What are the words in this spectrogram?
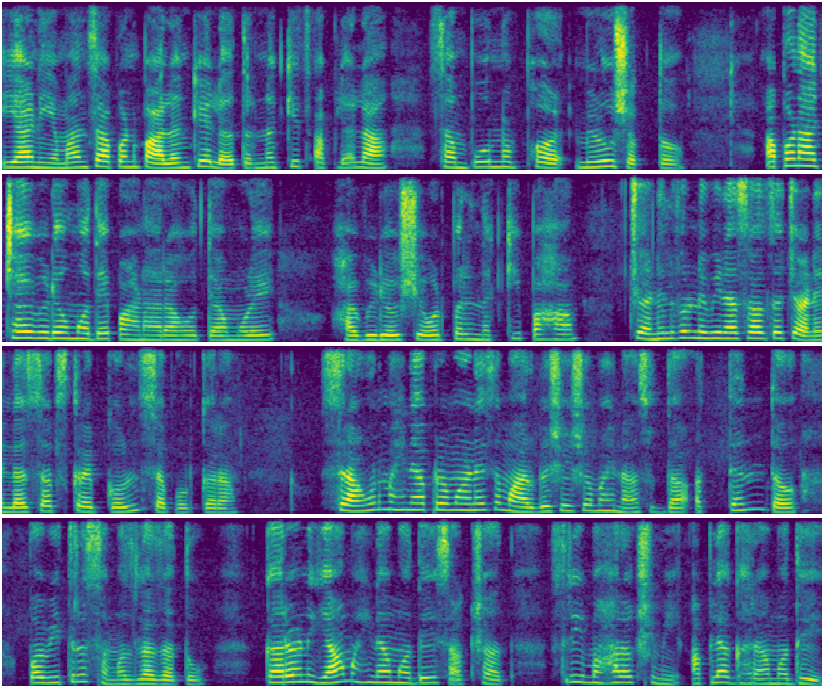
या नियमांचं आपण पालन केलं तर नक्कीच आपल्याला संपूर्ण फळ मिळू शकतं. आपण आजच्या व्हिडिओमध्ये पाहणार आहोत. त्यामुळे हा व्हिडिओ शेवटपर्यंत नक्की पहा. चॅनेलवर नवीन असाल तर चॅनेलला सबस्क्राईब करून सपोर्ट करा. श्रावण महिन्याप्रमाणेच मार्गशीर्ष महिनासुद्धा अत्यंत पवित्र समजला जातो. कारण या महिन्यामध्ये साक्षात श्री महालक्ष्मी आपल्या घरामध्ये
